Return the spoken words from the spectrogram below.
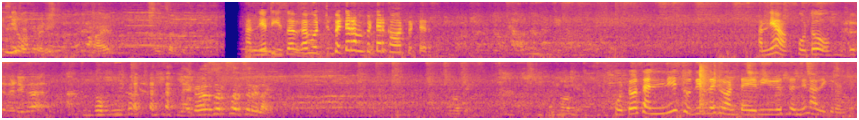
ఇది స్మైల్ ఒకసారి పెట్టు. అన్నీ తీసా అవి వచ్చి- పెట్టారమ్మ పెట్టారు? కవర్ పెట్టారు. అన్య ఫోటో. సార్ సార్ ఇలా. ఫొటోస్ అన్నీ సుధీర్ దగ్గర ఉంటాయి వీడియోస్ అన్నీ నా దగ్గర ఉంటాయి.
